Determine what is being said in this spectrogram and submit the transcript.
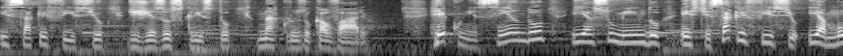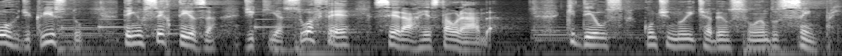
e sacrifício de Jesus Cristo na cruz do Calvário. Reconhecendo e assumindo este sacrifício e amor de Cristo, tenho certeza de que a sua fé será restaurada. Que Deus continue te abençoando sempre.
